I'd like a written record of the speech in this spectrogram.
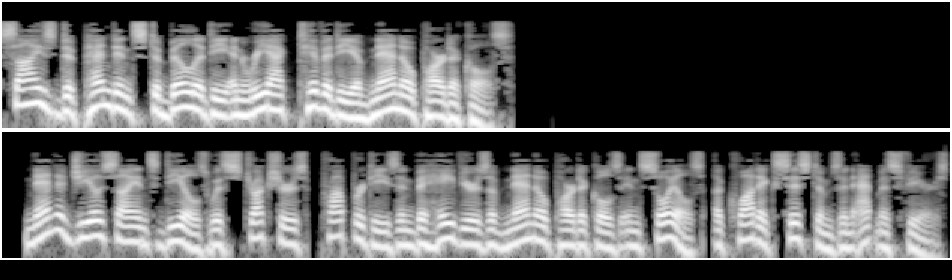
Size-dependent stability and reactivity of nanoparticles Nanogeoscience deals with structures, properties and behaviors of nanoparticles in soils, aquatic systems and atmospheres.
